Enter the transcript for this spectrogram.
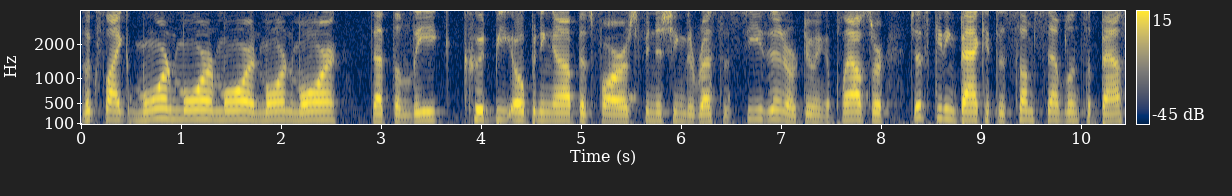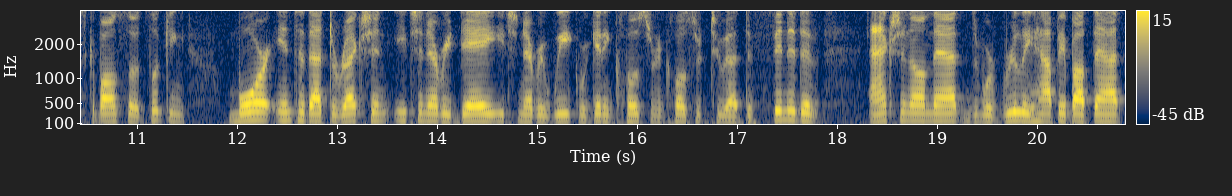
Looks like more and more and more and more and more that the league could be opening up as far as finishing the rest of the season or doing a playoffs or just getting back into some semblance of basketball. So it's looking more into that direction each and every day, each and every week. We're getting closer and closer to a definitive action on that. We're really happy about that.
